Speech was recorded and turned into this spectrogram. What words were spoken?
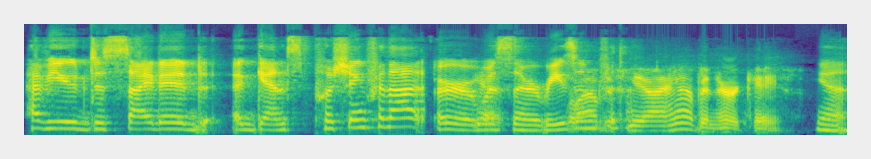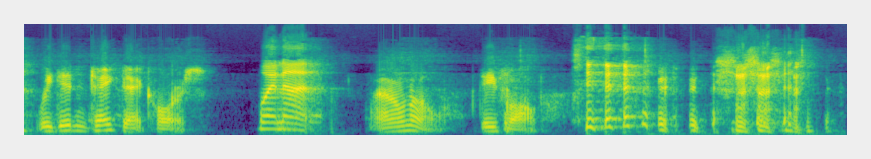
Have you decided against pushing for that, or yes. was there a reason? Well, obviously, I have in her case. Yeah. We didn't take that course. Why not? I don't know. Default.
